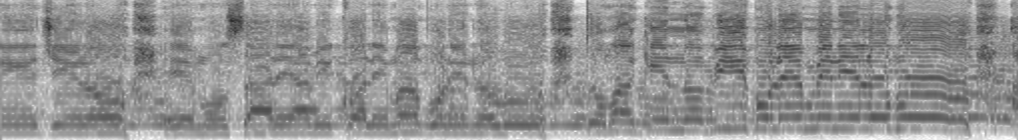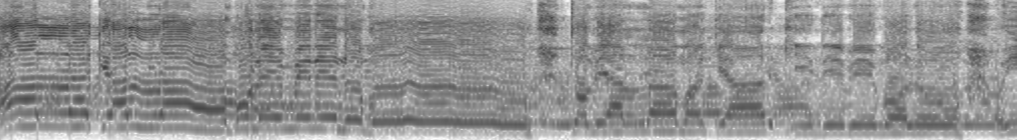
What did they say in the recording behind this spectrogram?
নিয়েছিল এ মোসারে আমি কলেমা পড়ে নেব, তোমাকে নবী বলে মেনে নেব, আল্লাহকে আল্লাহ বলে মেনে নেব। তবে আল্লাহ আমাকে আর কি দেবে বলো? ওই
